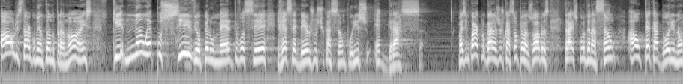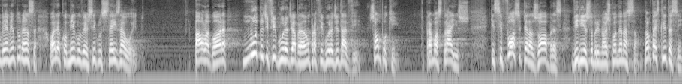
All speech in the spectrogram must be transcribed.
Paulo está argumentando para nós que não é possível, pelo mérito, você receber justificação, por isso é graça. Mas, em quarto lugar, a justificação pelas obras traz condenação ao pecador e não bem-aventurança. Olha comigo o versículo 6 a 8. Paulo agora muda de figura de Abraão para a figura de Davi. Só um pouquinho, para mostrar isso que se fosse pelas obras, viria sobre nós condenação. Então está escrito assim:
